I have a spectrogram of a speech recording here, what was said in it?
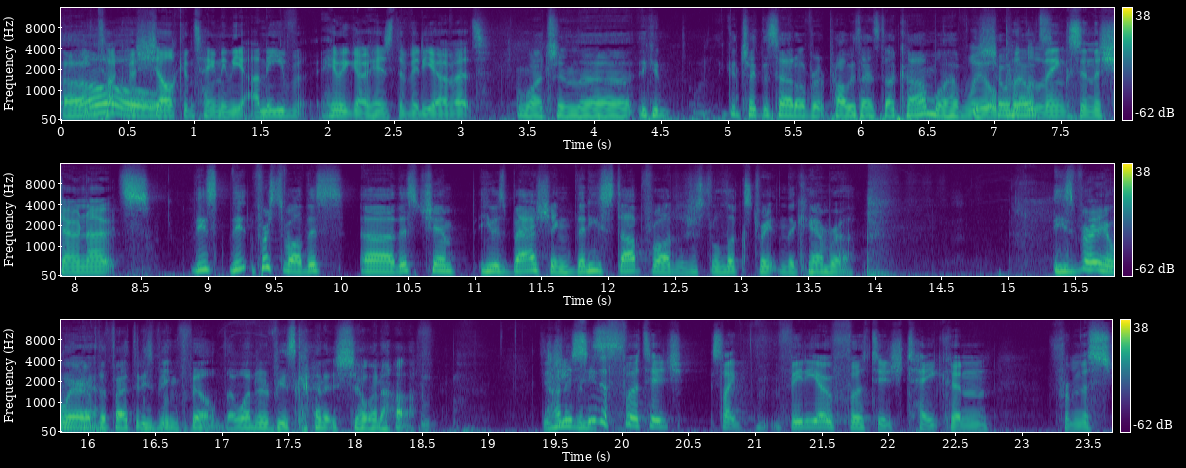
Oh. He Oh, tucked the shell containing the uneven. Here we go. Here's the video of it. watching the. You can you can check this out over at probablyscience.com. We'll have the We'll show put notes. the links in the show notes. These, the first of all, this uh, this chimp he was bashing. Then he stopped for a while just to look straight in the camera. He's very aware Yeah. of the fact that he's being filmed. I wonder if he's kind of showing off. Did you see the footage? It's like video footage taken from the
